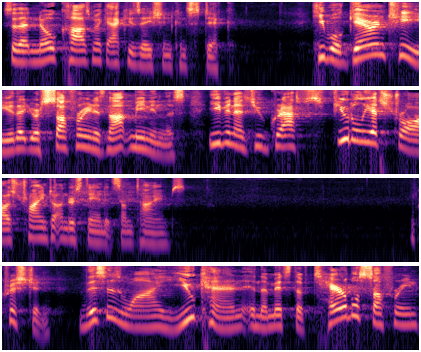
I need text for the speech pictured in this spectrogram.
so that no cosmic accusation can stick. He will guarantee you that your suffering is not meaningless, even as you grasp futilely at straws trying to understand it sometimes. Christian, this is why you can, in the midst of terrible suffering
